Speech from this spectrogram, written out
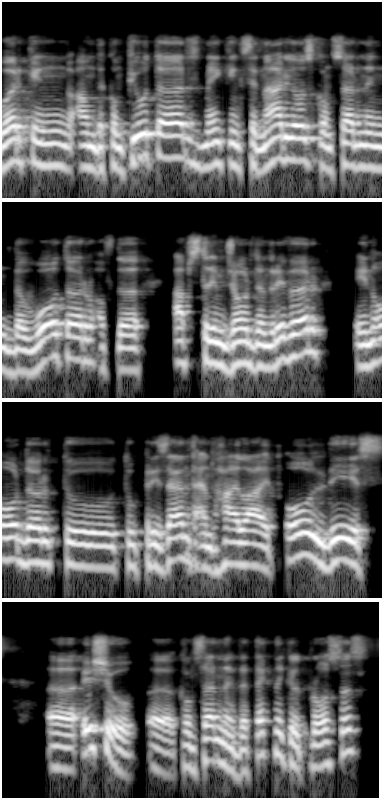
working on the computers, making scenarios concerning the water of the upstream Jordan River in order to, to present and highlight all these uh, issue uh, concerning the technical process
